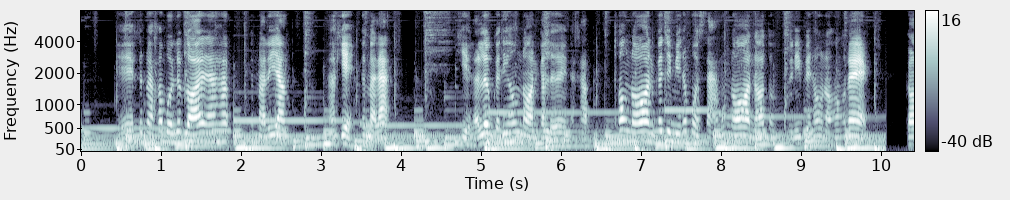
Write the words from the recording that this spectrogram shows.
โอเคขึ้นมาข้างบนเรียบร้อยแล้วนะครับ ขึ้นมาหรือยัง โอเคขึ้นมาละโอเคแล้วเริ่มกันที่ห้องนอนกันเลยนะครับ ห้องนอนก็จะมีทั้งหมด 3 ห้องนอนเนาะต,ตัวนี้เป็นห้องนอนห้องแรก ก็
